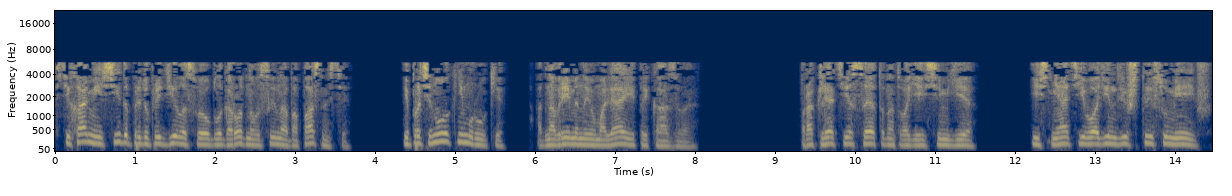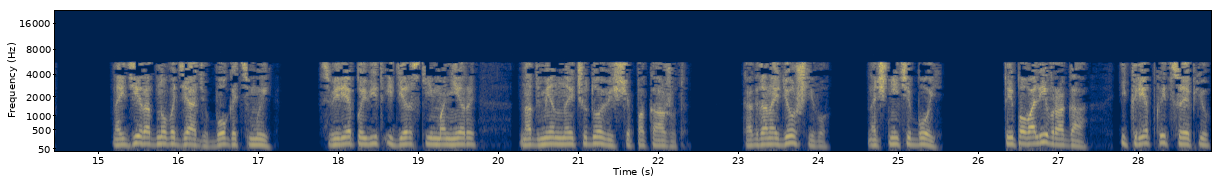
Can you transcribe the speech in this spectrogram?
Стихами Исида предупредила своего благородного сына об опасности и протянула к нему руки, одновременно и умоляя и приказывая. «Проклятие Сета на твоей семье, и снять его один лишь ты сумеешь. Найди родного дядю, бога тьмы, свирепый вид и дерзкие манеры надменное чудовище покажут. Когда найдешь его, начните бой. Ты повали врага и крепкой цепью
